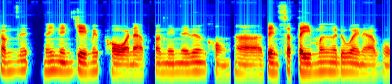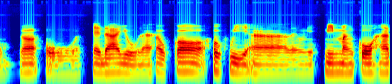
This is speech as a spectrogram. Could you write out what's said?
คำเน้นในเน้นเกมไม่พอนะครับเขาเน้นในเรื่องของอ่าเป็นสตรีมเมอร์ด้วยนะครับผม ก็โอ้ใช้ได้อยู่นะ แล้วก็พวก VR อะไรพวกนี้ มีมังโกฮัท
